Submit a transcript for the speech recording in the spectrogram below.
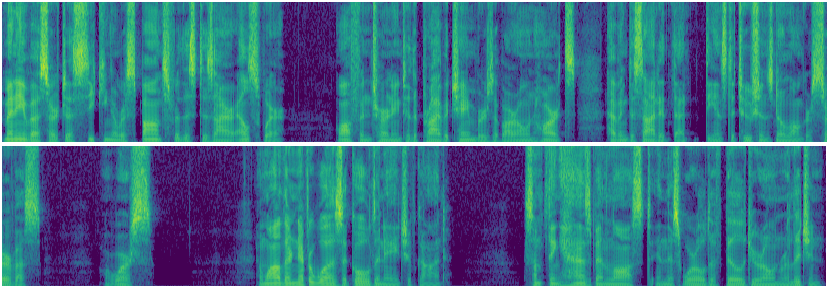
Many of us are just seeking a response for this desire elsewhere, often turning to the private chambers of our own hearts having decided that the institutions no longer serve us, or worse. And while there never was a golden age of God, something has been lost in this world of build your own religion,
